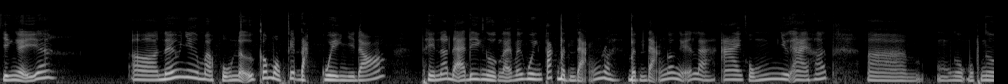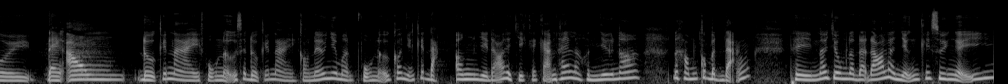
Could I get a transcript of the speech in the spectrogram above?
chị nghĩ á uh, nếu như mà phụ nữ có một cái đặc quyền gì đó thì nó đã đi ngược lại với nguyên tắc bình đẳng rồi. Bình đẳng có nghĩa là ai cũng như ai hết à, một người đàn ông được cái này phụ nữ sẽ được cái này. Còn nếu như mà phụ nữ có những cái đặc ân gì đó thì chị cảm thấy là hình như nó nó không có bình đẳng. Thì nói chung là đó là những cái suy nghĩ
